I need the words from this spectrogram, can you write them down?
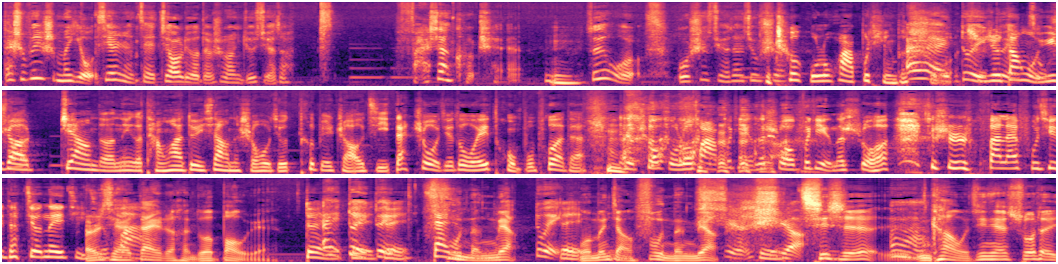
但是为什么有些人在交流的时候，你就觉得嘖乏善可陈？嗯，所以我我是觉得就是车轱辘话不停的说。哎对其实当我遇到这样的那个谈话对象的时候，我就特别着急。但是我觉得我也捅不破的，那个车轱辘话不停的说，不停的说，就是翻来覆去的就那几句话。而且还带着很多抱怨、对哎对对负能量。对对我们讲负能量，是是是其实，嗯你看，我今天说的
